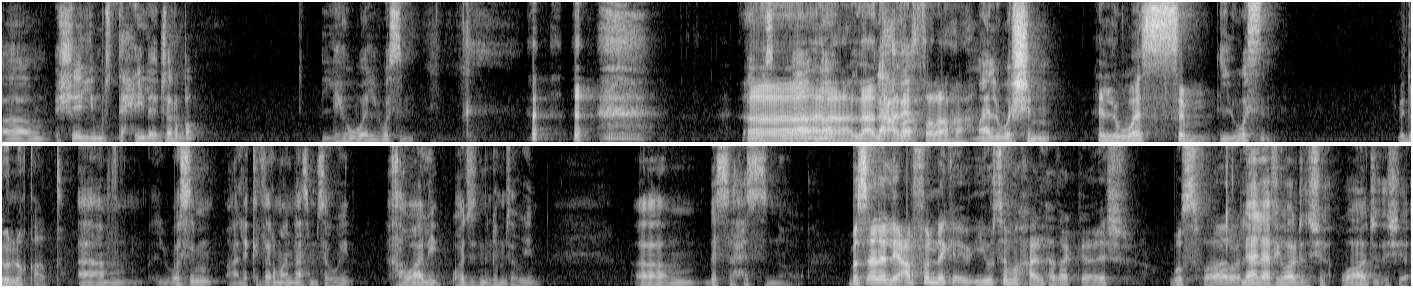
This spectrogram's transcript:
أم... الشيء اللي مستحيل أجربه اللي هو الوسم. الوس- آه لا لحظة. تعليق صراحة. ما الوشم. الوسم. الوسم. بدون نقاط. الوسم على كثر ما الناس مسوين خوالي واجد منهم مسوين. بس أحس إنه بس أنا اللي أعرفه إنك يوسموا حال هذاك إيش؟ بوصفار ولا لا لا في واجد أشياء واجد أشياء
